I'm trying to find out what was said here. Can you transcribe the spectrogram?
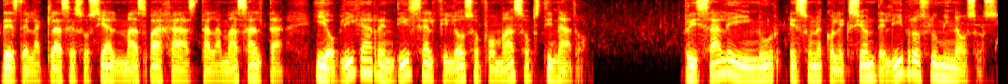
desde la clase social más baja hasta la más alta, y obliga a rendirse al filósofo más obstinado. Risale y Nur es una colección de libros luminosos,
